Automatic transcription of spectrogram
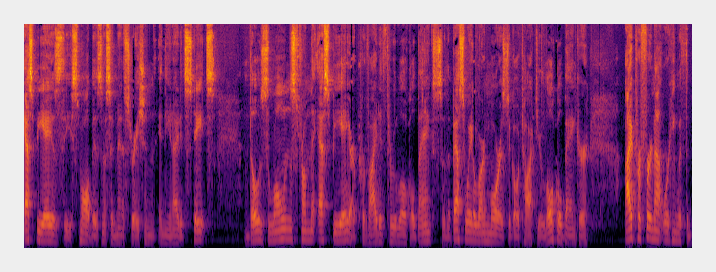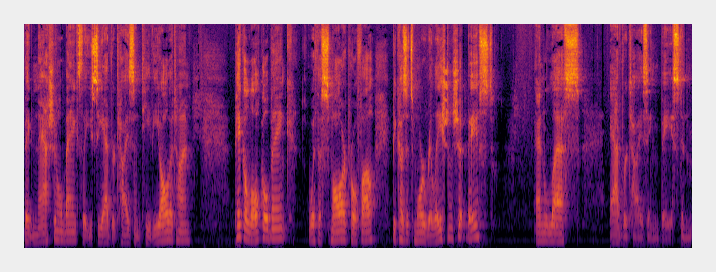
SBA is the Small Business Administration in the United States. Those loans from the SBA are provided through local banks. So the best way to learn more is to go talk to your local banker. I prefer not working with the big national banks that you see advertised on TV all the time. Pick a local bank with a smaller profile because it's more relationship based and less advertising based and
